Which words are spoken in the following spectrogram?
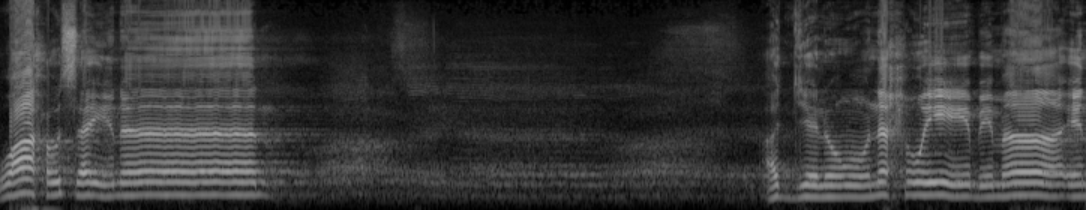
وحسينا أجلوا نحوي بماء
